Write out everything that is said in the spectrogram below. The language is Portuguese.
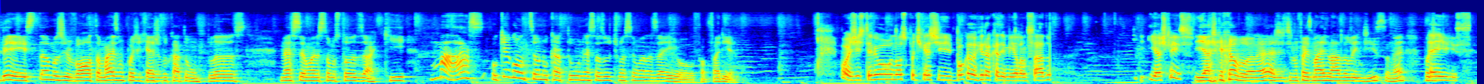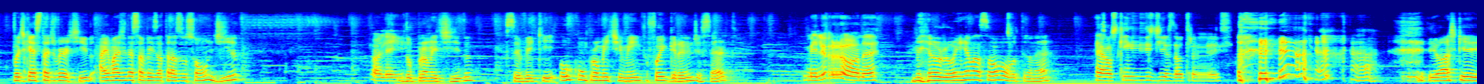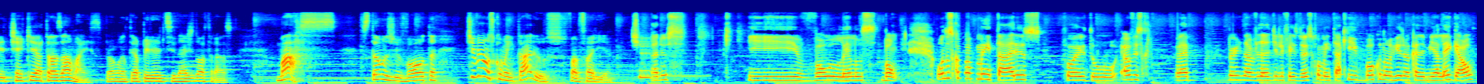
Bem, estamos de volta, mais um podcast do Catum Plus. Nessa semana estamos todos aqui. Mas, o que aconteceu no Catum nessas últimas semanas aí, ô Fafaria? Bom, a gente teve o nosso podcast de Boca do Hero Academia lançado. E, e acho que é isso. E acho que acabou, né? A gente não fez mais nada além disso, né? Pod- É isso. Podcast tá divertido. A imagem dessa vez atrasou só um dia Olha aí. do prometido. Você vê que o comprometimento foi grande, certo? Melhorou, né? Melhorou em relação ao outro, né? É, aos 15 dias da outra vez. Eu acho que tinha que atrasar mais pra manter a periodicidade do atraso. Mas estamos de volta. Tivemos comentários, Fábio Faria? Vários. E vou lê-los. Bom, um dos comentários foi do Elvis Kleber. Na verdade, ele fez dois comentários. Que Boku no Hero Academia é legal,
